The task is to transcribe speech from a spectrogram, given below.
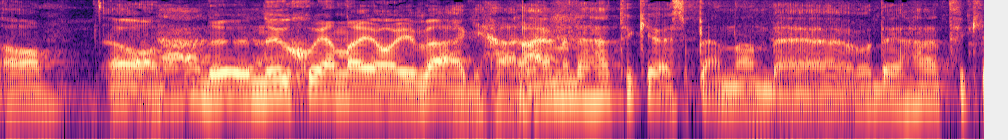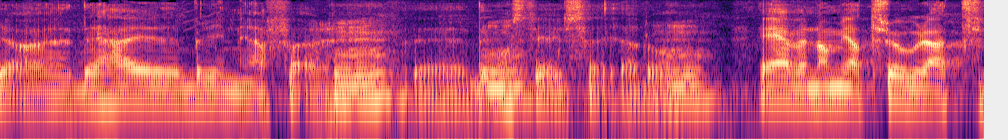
ja, ja nu, nu skenar jag iväg här. Nej, men det här tycker jag är spännande och det här, tycker jag, det här brinner jag för. Mm. Det, det måste jag ju säga då. Mm. Även om jag tror att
